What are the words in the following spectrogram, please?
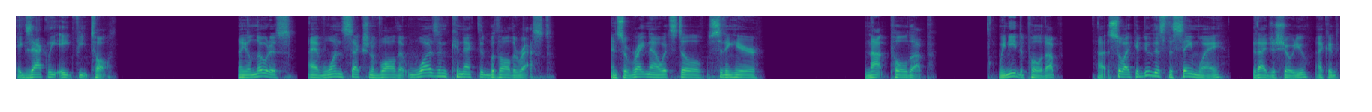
exactly 8 feet tall. Now you'll notice I have one section of wall that wasn't connected with all the rest. And so right now it's still sitting here, not pulled up. We need to pull it up. Uh, so I could do this the same way that I just showed you. I could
